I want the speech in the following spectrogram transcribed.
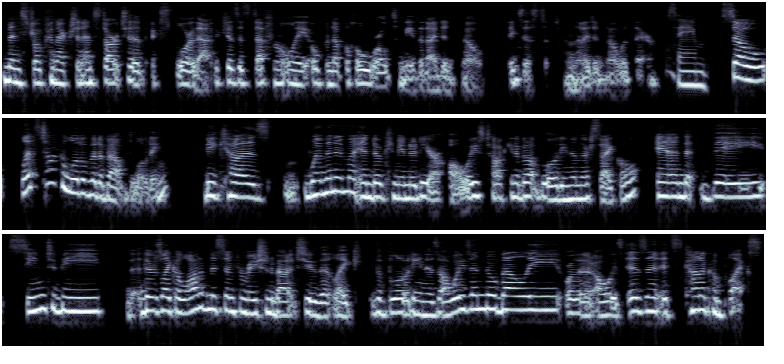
menstrual connection and start to explore that because it's definitely opened up a whole world to me that I didn't know existed and that I didn't know was there. Same. So let's talk a little bit about bloating because women in my endo community are always talking about bloating in their cycle and they seem to be there's like a lot of misinformation about it too that like the bloating is always endo belly or that it always isn't it's kind of complex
